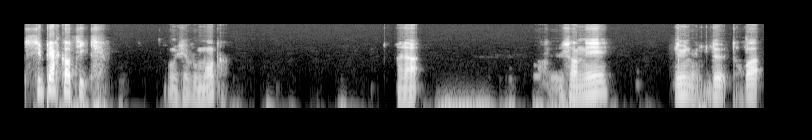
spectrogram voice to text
super quantique. Donc je vous montre. Voilà. J'en ai 1, 2, 3,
